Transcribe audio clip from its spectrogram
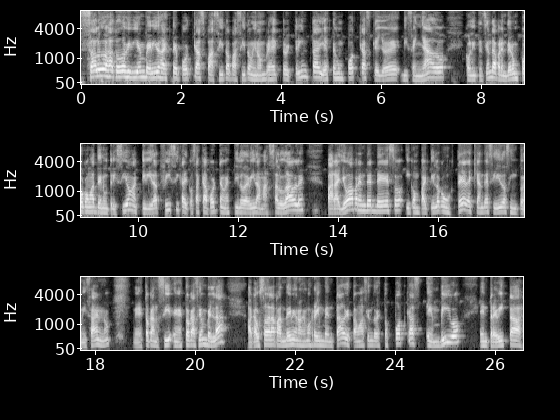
Saludos a todos y bienvenidos a este podcast Pasito a Pasito. Mi nombre es Héctor Trinta y este es un podcast que yo he diseñado con la intención de aprender un poco más de nutrición, actividad física y cosas que aporten un estilo de vida más saludable para yo aprender de eso y compartirlo con ustedes que han decidido sintonizarnos en en esta ocasión, ¿verdad? A causa de la pandemia nos hemos reinventado y estamos haciendo estos podcasts en vivo, entrevistas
